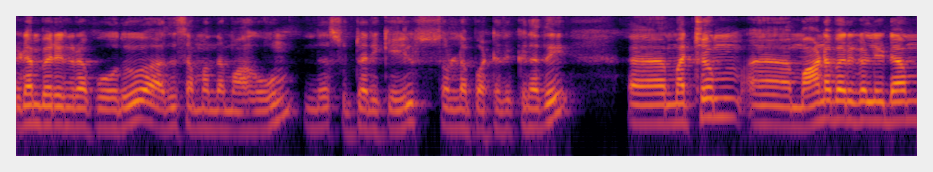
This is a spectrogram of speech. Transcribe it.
இடம்பெறுகிற போது அது சம்பந்தமாகவும் இந்த சுற்றறிக்கையில் சொல்லப்பட்டிருக்கிறது. மற்றும் மாணவர்களிடம்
